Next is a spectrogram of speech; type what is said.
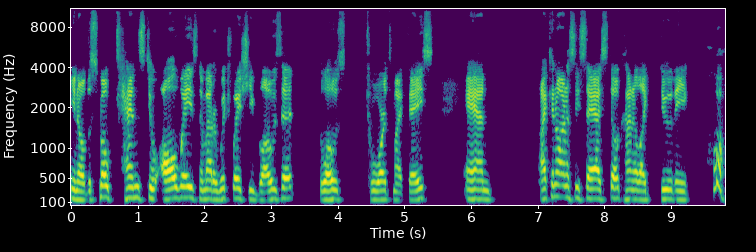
you know, the smoke tends to always, no matter which way she blows it, blows towards my face. And I can honestly say I still kind of like do the, huh,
